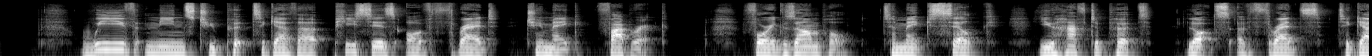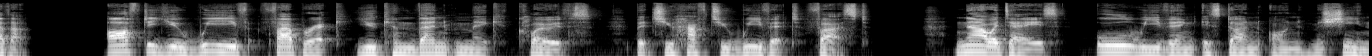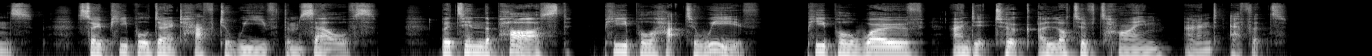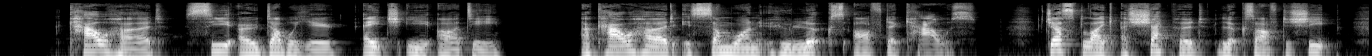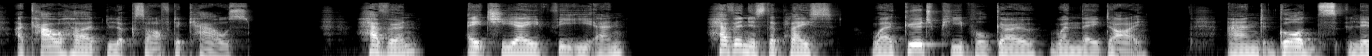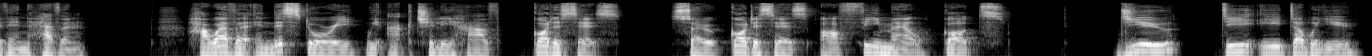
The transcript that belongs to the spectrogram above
Weave means to put together pieces of thread to make fabric. For example, to make silk, you have to put lots of threads together. After you weave fabric, you can then make clothes, but you have to weave it first. Nowadays, all weaving is done on machines so people don't have to weave themselves. But in the past, people had to weave. People wove, and it took a lot of time and effort. Cowherd, C O W H E R D. A cowherd is someone who looks after cows. Just like a shepherd looks after sheep, a cowherd looks after cows. Heaven, H E A V E N. Heaven is the place where good people go when they die, and gods live in heaven. However, in this story, we actually have goddesses. So, goddesses are female gods. Dew, D E W,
